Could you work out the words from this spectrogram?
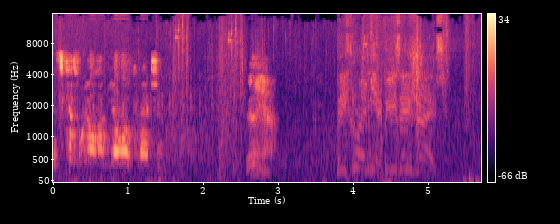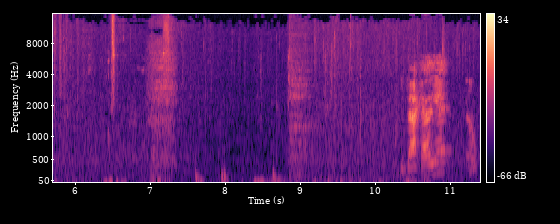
It's because we all have yellow connection. Really now? Прикрой меня, перезаряжаюсь! You back out yet? Nope.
